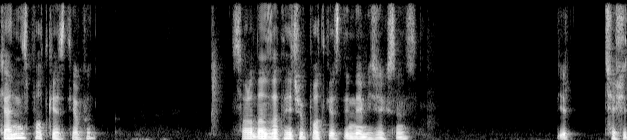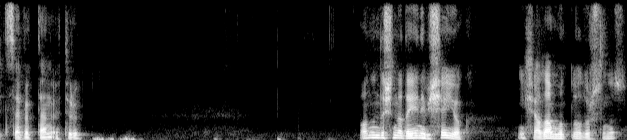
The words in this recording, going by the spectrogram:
Kendiniz podcast yapın. Sonradan zaten hiçbir podcast dinlemeyeceksiniz. Bir çeşit sebepten ötürü. Onun dışında da yeni bir şey yok. İnşallah mutlu olursunuz.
